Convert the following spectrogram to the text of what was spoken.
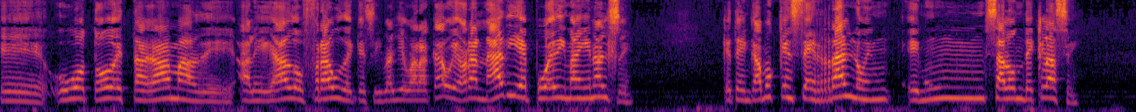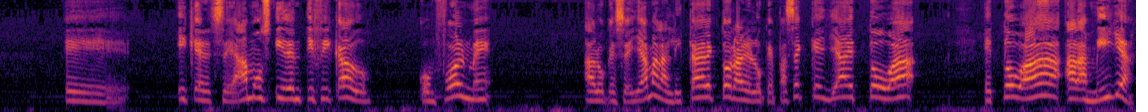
eh, hubo toda esta gama de alegado fraude que se iba a llevar a cabo y ahora nadie puede imaginarse que tengamos que encerrarnos en, un salón de clase eh, y que seamos identificados conforme a lo que se llama las listas electorales. Lo que pasa es que ya esto va, esto va a las millas.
